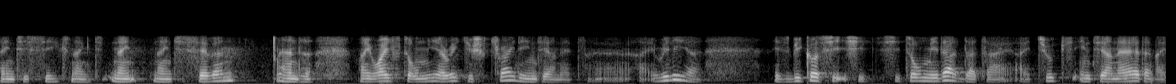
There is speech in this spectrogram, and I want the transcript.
96, 90, 97. And uh, my wife told me, Eric, you should try the internet. Uh, I really, uh, it's because she, she she told me that that I, I took internet and I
